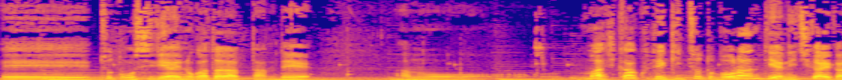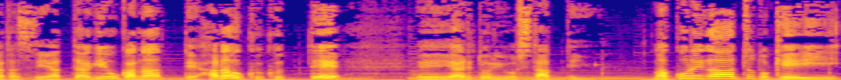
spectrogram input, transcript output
えー、ちょっとお知り合いの方だったんで、あのまあ比較的ちょっとボランティアに近い形でやってあげようかなって腹をくくって、えー、やり取りをしたっていう。まあこれがちょっと経緯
